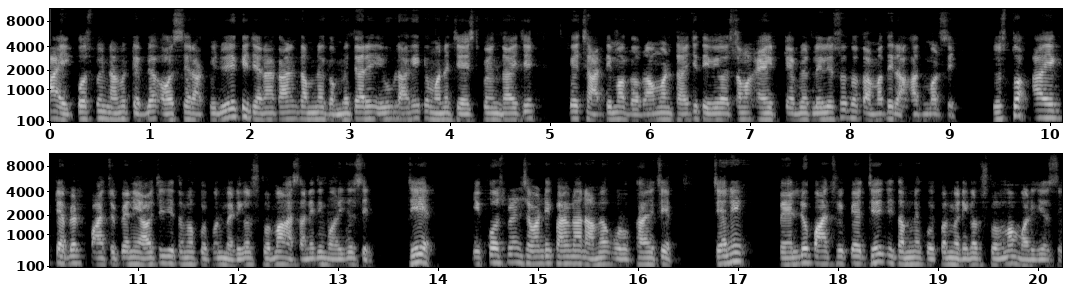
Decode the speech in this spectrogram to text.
આ ઇકોસ્પિન નામની ટેબ્લેટ અવશ્ય રાખવી જોઈએ કે જેના કારણે તમને ગમે ત્યારે એવું લાગે કે મને ચેસ્ટ પેન થાય છે કે છાતીમાં ગભરામણ થાય છે તેવી અવસ્થામાં એક ટેબ્લેટ લઈ લેશો તો તમારી રાહત મળશે. દોસ્તો, આ એક ટેબ્લેટ પાંચ રૂપિયાની આવે છે જે તમને કોઈ પણ મેડિકલ સ્ટોરમાં આસાનીથી મળી જશે. જે ઇકોસ્પ્રિન સેવન્ટી ફાઈવના નામે ઓળખાય છે. જેની વેલ્યુ પાંચ રૂપિયા છે જે તમને કોઈ પણ મેડિકલ સ્ટોરમાં મળી જશે.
